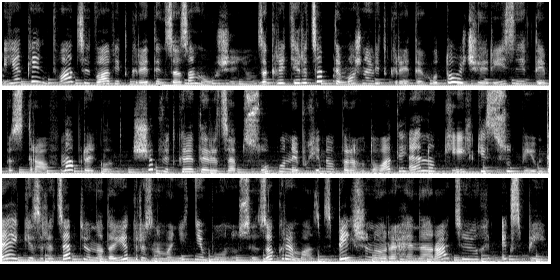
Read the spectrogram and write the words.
яких 22 відкритих за замовченням. Закриті рецепти можна відкрити, готуючи різні типи страв. Наприклад, щоб відкрити рецепт супу, необхідно приготувати енну кількість супів. Деякі з рецептів надають різноманітні бонуси, зокрема, збільшену регенерацію XP,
